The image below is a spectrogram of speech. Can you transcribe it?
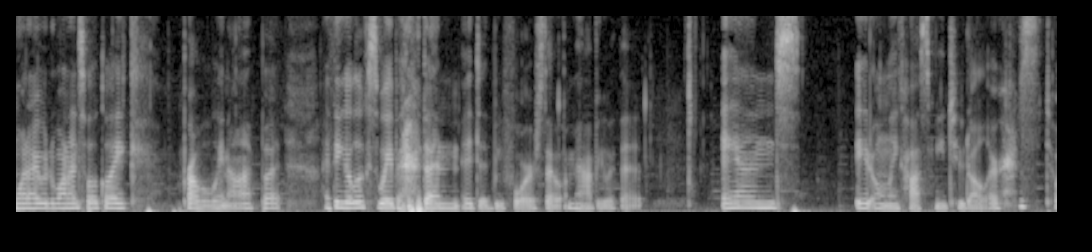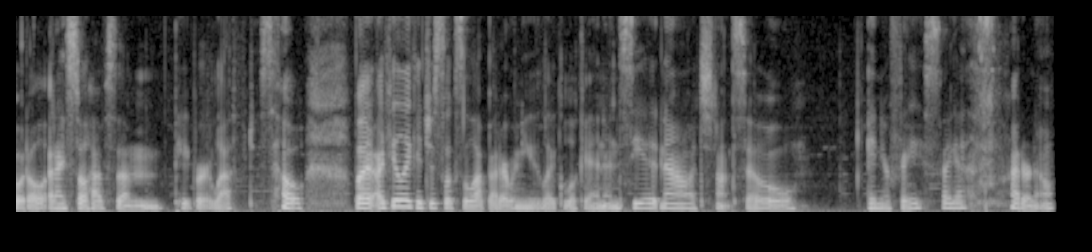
what I would want it to look like. Probably not, but I think it looks way better than it did before, so I'm happy with it. And it only cost me $2 total and I still have some paper left. So, but I feel like it just looks a lot better when you like look in and see it now. It's not so in your face, I guess. I don't know.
